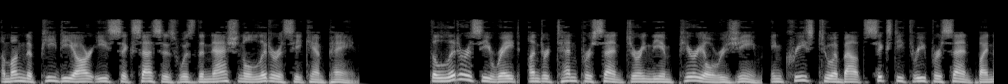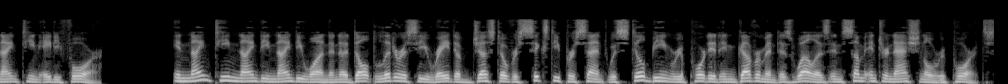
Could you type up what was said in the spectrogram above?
Among the PDRE's successes was the National Literacy Campaign. The literacy rate, under 10% during the imperial regime, increased to about 63% by 1984. In 1990–91 an adult literacy rate of just over 60% was still being reported in government as well as in some international reports.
